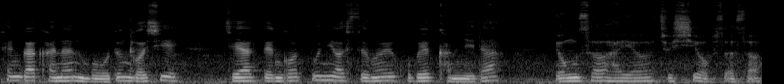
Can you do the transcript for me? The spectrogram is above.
생각하는 모든 것이 제약된 것 뿐이었음을 고백합니다. 용서하여 주시옵소서.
